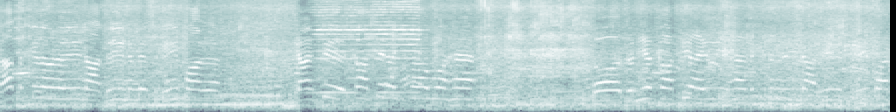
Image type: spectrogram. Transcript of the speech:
रात के नाजरीन में स्क्रीन पर काफ़ी काफ़ी रश पड़ा हुआ है? तो दुनिया काफ़ी आई हुई है लेकिन नाजरीन स्क्रीन पर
